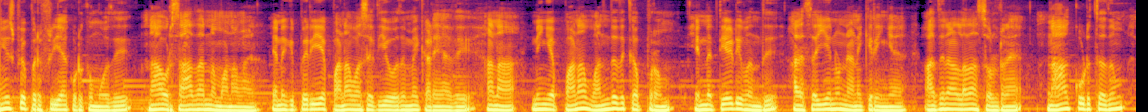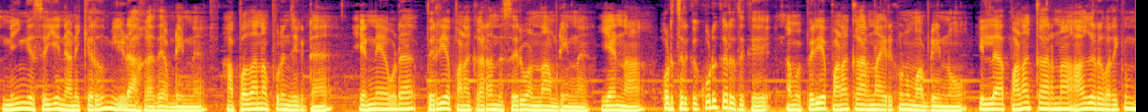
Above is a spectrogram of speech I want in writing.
நியூஸ் பேப்பர் ஃப்ரீயாக கொடுக்கும்போது நான் ஒரு சாதாரணமானவன். எனக்கு பெரிய பண வசதியோ எதுவுமே கிடையாது. ஆனால் நீங்கள் பணம் வந்ததுக்கப்புறம் என்னை தேடி வந்து அதை செய்யணும்னு நினைக்கிறீங்க. அதனால தான் சொல்கிறேன் நான் கொடுத்ததும் நீங்கள் செய்ய நினைக்கிறதும் ஈடாகாது அப்படின்னு. அப்போ தான் நான் புரிஞ்சுக்கிட்டேன். என்னைய விட பெரிய பணக்காரன் அந்த சிறுவன் தான் அப்படின்னு. ஏன்னா ஒருத்தருக்கு கொடுக்கறதுக்கு நம்ம பெரிய பணக்காரனா இருக்கணும் அப்படின்னும் இல்லை பணக்காரனா ஆகிற வரைக்கும்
